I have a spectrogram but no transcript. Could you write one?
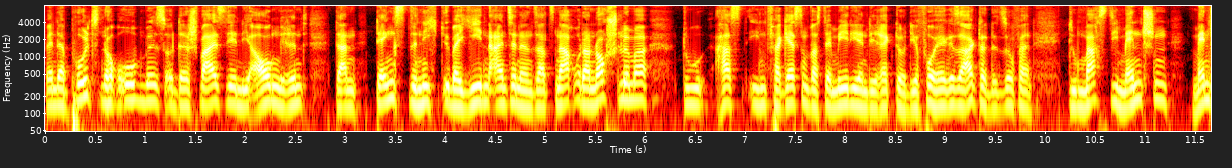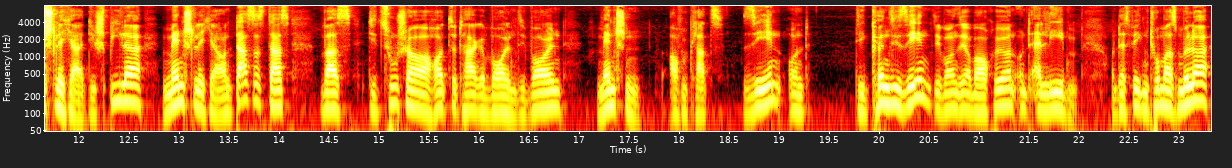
wenn der Puls noch oben ist und der Schweiß dir in die Augen rinnt, dann denkst du nicht über jeden einzelnen Satz nach. Oder noch schlimmer, du hast ihn vergessen, was der Mediendirektor dir vorher gesagt hat. Insofern, du machst die Menschen menschlicher, die Spieler menschlicher. Und das ist das, was die Zuschauer heutzutage wollen. Sie wollen Menschen auf dem Platz sehen und die können sie sehen, sie wollen sie aber auch hören und erleben. Und deswegen Thomas Müller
